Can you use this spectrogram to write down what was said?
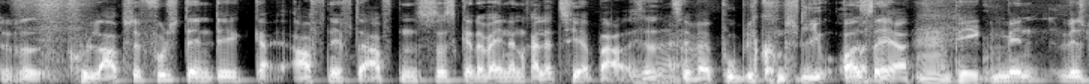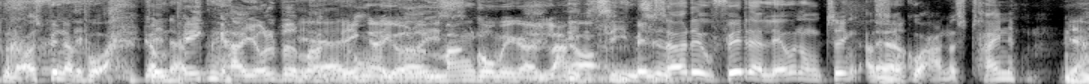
du ved, kollapse fuldstændig aften efter aften, så skal der være en eller anden relaterbarhed ja. til, hvad publikums liv også er. Mm, pikken. Men hvis man også finder på... Jo, finder, Pikken har hjulpet mange Ja, Ingen har komikere hjulpet i- mange komikere langt. Nå, sin men så er det jo fedt at lave nogle ting, og så Ja. kunne Anders tegne dem. Ja.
